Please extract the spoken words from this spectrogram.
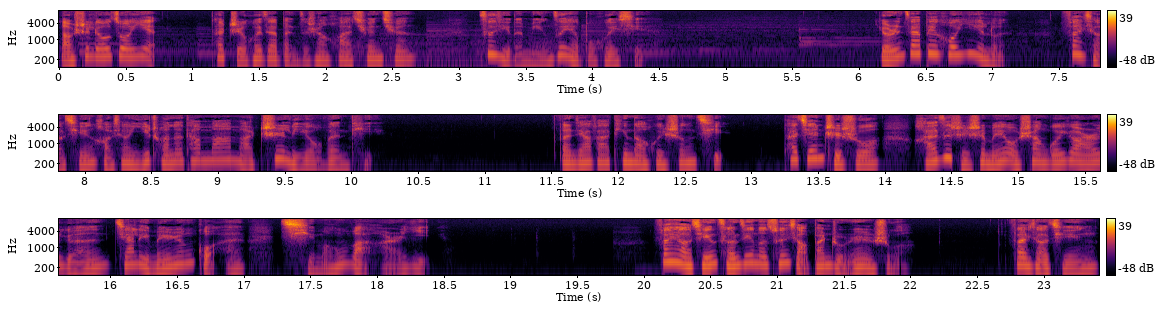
老师留作业，他只会在本子上画圈圈。自己的名字也不会写。有人在背后议论，范小琴好像遗传了她妈妈智力有问题。范家发听到会生气，他坚持说，孩子只是没有上过幼儿园，家里没人管，启蒙晚而已。范小琴曾经的村小班主任说，范小琴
